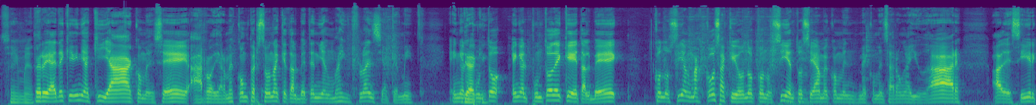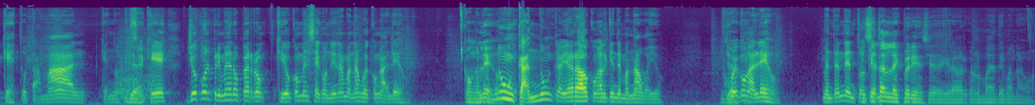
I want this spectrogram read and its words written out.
seis meses. Pero ya desde que vine aquí ya comencé a rodearme con personas que tal vez tenían más influencia que mí. En el, aquí. punto, en el punto de que tal vez conocían más cosas que yo no conocía. Entonces ya me, comen- me comenzaron a ayudar, a decir que esto está mal, que no sé qué. Yo con el primero perro que yo comencé cuando vine a Managua fue con Alejo. Con Alejo. Nunca, nunca había grabado con alguien de Managua yo. Fue con. Alejo. ¿Me entiendes? ¿Y Entonces, qué tal la experiencia de grabar con los más de Managua?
